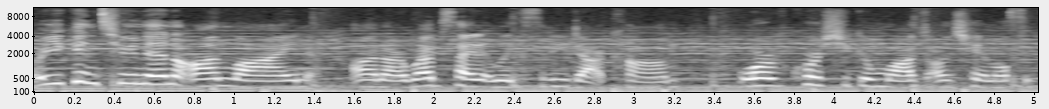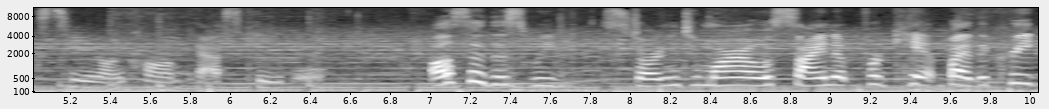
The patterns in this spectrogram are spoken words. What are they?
or you can tune in online on our website at leaguecity.com, or of course, you can watch on Channel 16 on Comcast Cable. Also, this week, starting tomorrow, sign up for Camp by the Creek.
